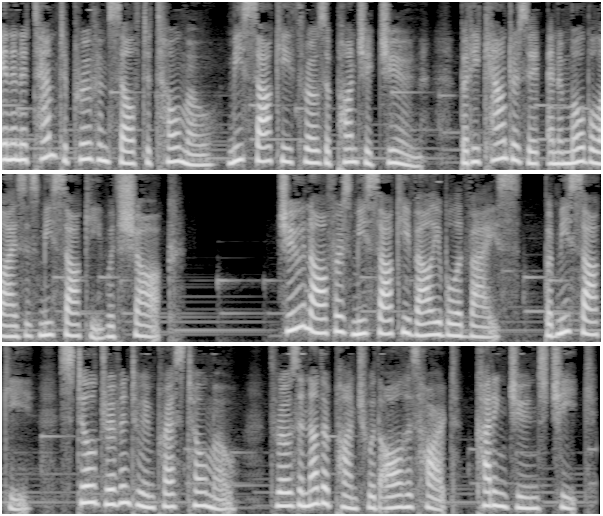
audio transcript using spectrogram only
In an attempt to prove himself to Tomo, Misaki throws a punch at June, but he counters it and immobilizes Misaki with shock. June offers Misaki valuable advice, but Misaki, still driven to impress Tomo, throws another punch with all his heart, cutting June's cheek.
